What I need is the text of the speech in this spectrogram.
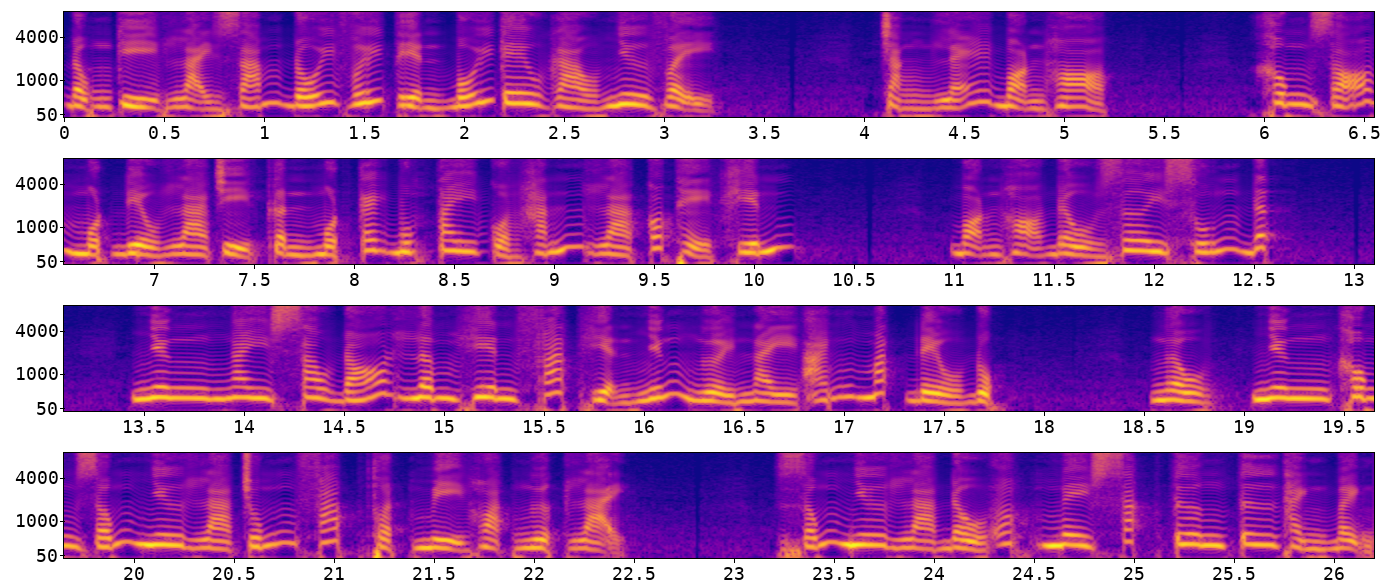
Động kỳ lại dám đối với tiền bối kêu gào như vậy. Chẳng lẽ bọn họ không rõ một điều là chỉ cần một cái búng tay của hắn là có thể khiến Bọn họ đầu rơi xuống đất. Nhưng ngay sau đó Lâm Hiên phát hiện những người này ánh mắt đều đục. Ngầu, nhưng không giống như là chúng pháp thuật mị hoặc ngược lại. Giống như là đầu óc mê sắc tương tư thành bệnh.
